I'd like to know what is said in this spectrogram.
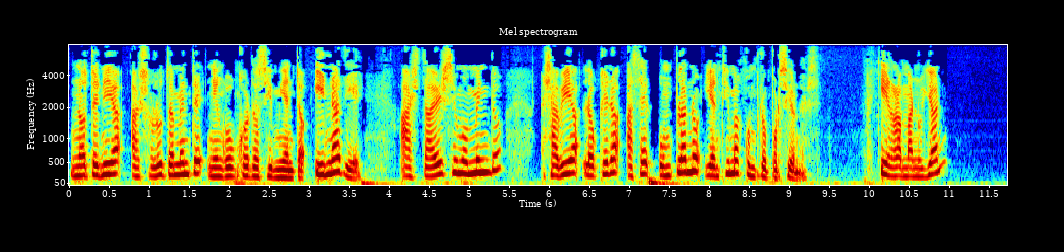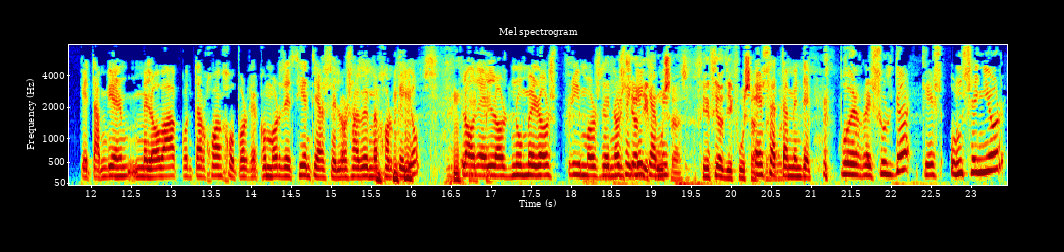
No tenía absolutamente ningún conocimiento, y nadie hasta ese momento sabía lo que era hacer un plano y encima con proporciones. Y Ramanujan, que también me lo va a contar Juanjo, porque como es de ciencias se lo sabe mejor que yo, lo de los números primos de no sé qué... Difusas, Ciencias difusas. Exactamente. Pues resulta que es un señor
